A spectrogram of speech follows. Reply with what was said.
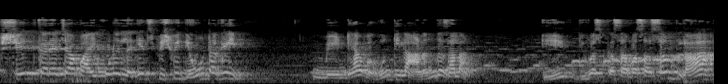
शेतकऱ्याच्या बायकोने लगेच पिशवी देऊन टाकली. मेंढ्या बघून तिला आनंद झाला. एक दिवस कसा बसा संपला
